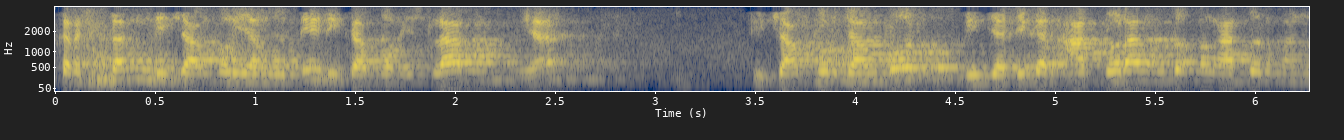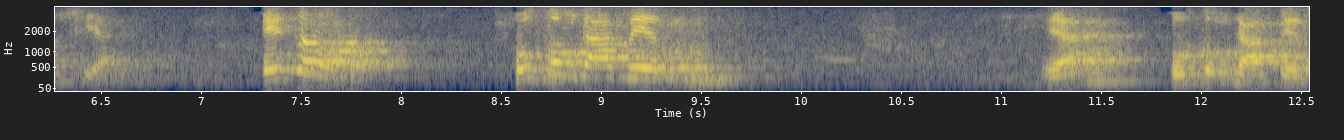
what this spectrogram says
Kristen dicampur Yahudi, dicampur Islam, ya, dicampur-campur, dijadikan aturan untuk mengatur manusia. Itu hukum kafir, ya, hukum kafir.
